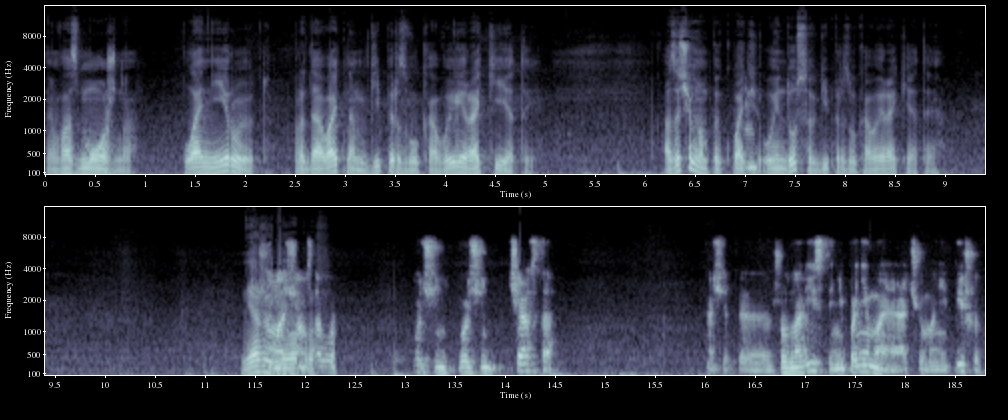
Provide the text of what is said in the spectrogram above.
возможно, планируют продавать нам гиперзвуковые ракеты. А зачем нам покупать у индусов гиперзвуковые ракеты? Ну, Неожиданный начнем с того, очень, очень часто значит, э, журналисты, не понимая, о чем они пишут,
